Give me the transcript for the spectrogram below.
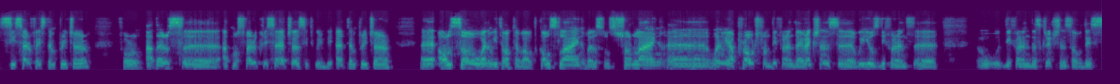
sea surface temperature. For others, uh, atmospheric researchers, it will be air temperature. Uh, also, when we talk about coastline versus shoreline, uh, when we approach from different directions, uh, we use different different descriptions of this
